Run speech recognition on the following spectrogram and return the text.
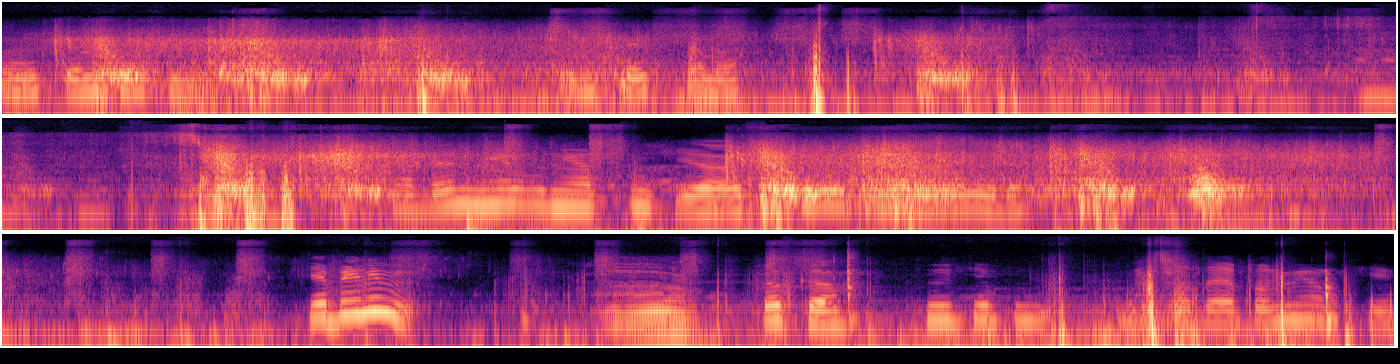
Evet, beni korkmuyor. Kesleme. Ya ben niye bunu yaptım ki ya? Böyle. Ya benim... Bakın. Hırt yapım... Burada da yapamıyorum ki.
